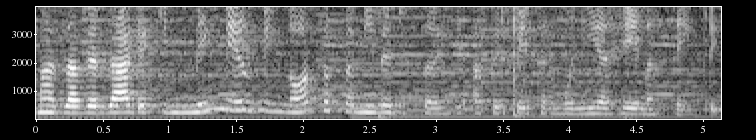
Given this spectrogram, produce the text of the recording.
Mas a verdade é que nem mesmo em nossa família de sangue a perfeita harmonia reina sempre.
